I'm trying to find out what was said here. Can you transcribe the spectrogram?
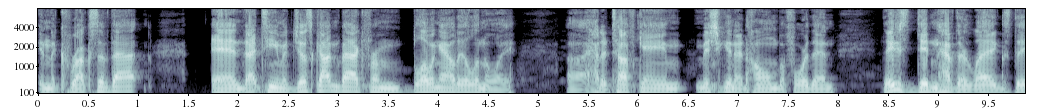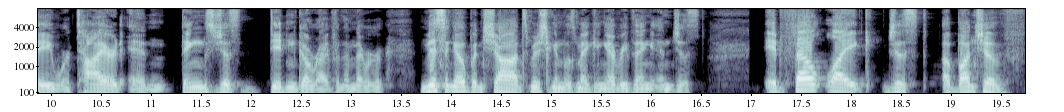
in the crux of that and that team had just gotten back from blowing out Illinois. Uh, had a tough game. Michigan at home before then. They just didn't have their legs. They were tired, and things just didn't go right for them. They were missing open shots. Michigan was making everything, and just it felt like just a bunch of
